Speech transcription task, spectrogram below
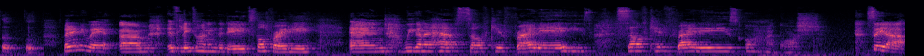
But anyway um it's later on in the day it's still friday and we're gonna have self-care fridays. Self-care fridays. Oh my gosh. So yeah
